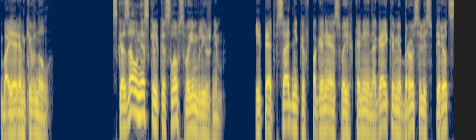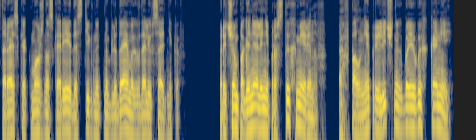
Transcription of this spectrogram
Боярин кивнул. Сказал несколько слов своим ближним, и пять всадников, погоняя своих коней нагайками, бросились вперед, стараясь как можно скорее достигнуть наблюдаемых вдали всадников. Причем погоняли не простых меринов, а вполне приличных боевых коней,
